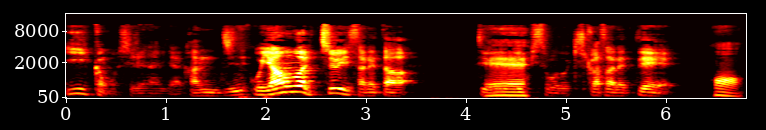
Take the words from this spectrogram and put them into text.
いいかもしれないみたいな感じに、こうやんわり注意されたっていうエピソードを聞かされて、う。ほ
